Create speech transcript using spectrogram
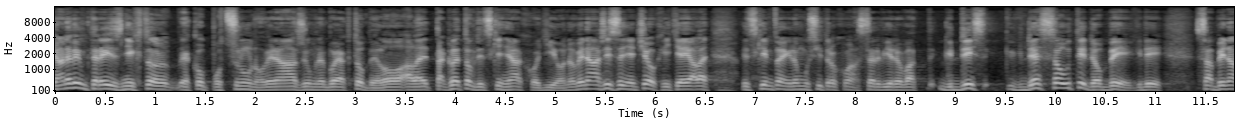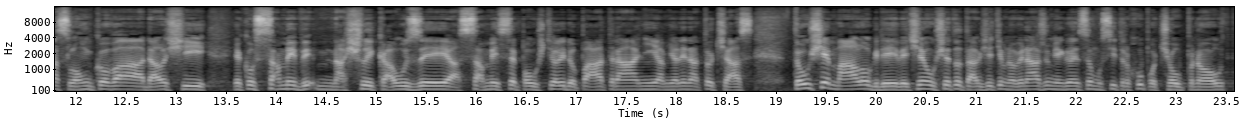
Já nevím, který z nich to jako podsunul novinářům, nebo jak to bylo, ale takhle to vždycky nějak chodí. Jo. Novináři se něčeho chytějí, ale vždycky jim to někdo musí trochu naservírovat. Kdy, kde jsou ty doby, kdy Sabina Slonková a další jako sami našli kauzy a sami se pouštěli do pátrání a měli na to čas. To už je málo kdy, většinou už je to tak, že těm novinářům někdo něco musí trochu počoupnout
